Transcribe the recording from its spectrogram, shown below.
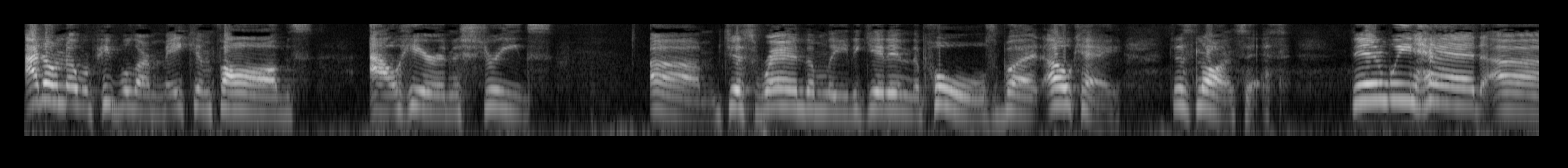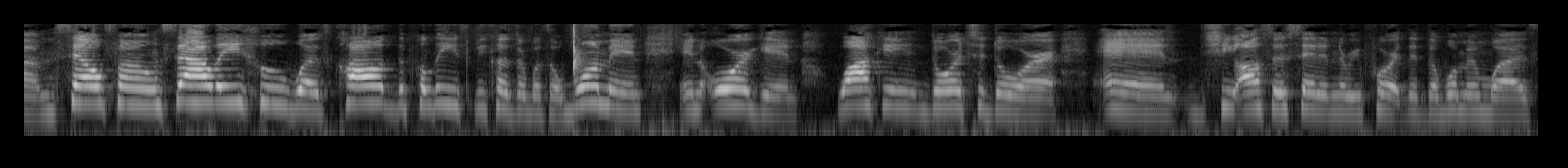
I don't know where people are making fobs out here in the streets um, just randomly to get in the pools, but okay, just nonsense. Then we had um, cell phone Sally, who was called the police because there was a woman in Oregon walking door to door, and she also said in the report that the woman was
